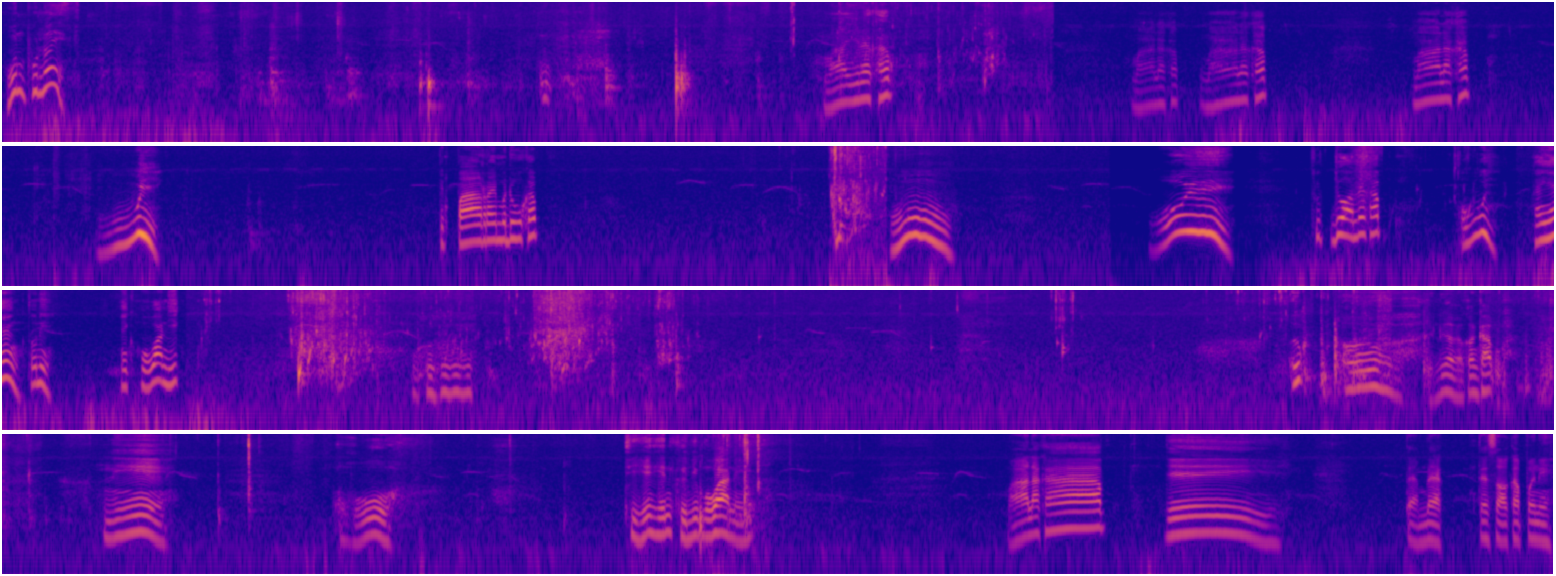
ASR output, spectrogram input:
พุ่นพุ่นเลยมาอีกแล้วครับ แล้วครับ มาแล้วครับ มาแล้วครับอุ้ยเป็นปลาอะไรมาดูครับโอ้โอ้ยสุดยอดเลยครับโอ้ยไงแห้งตัวนี้ไงโคว่านอีกโอ้ย อึ๊บโอ้เลือกแบบก่อนครับ นี่ โอ้โหที่เห็นเห็นขืนอยู่เมื่อวานนี้มาแล้วครับ เย้แต้มแรก แต่สอกับเพื่อนี่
